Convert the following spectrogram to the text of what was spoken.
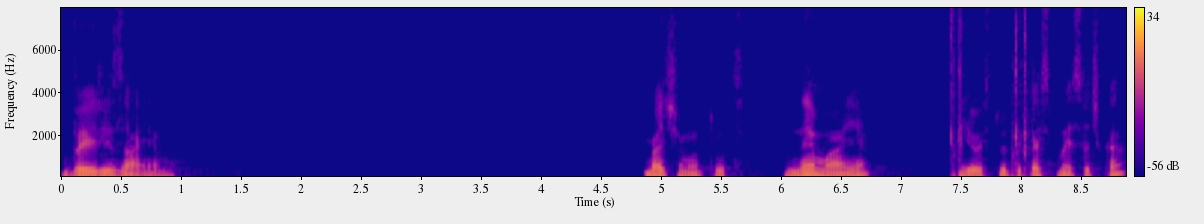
вирізаємо. Бачимо тут немає. І ось тут якась мисочка.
